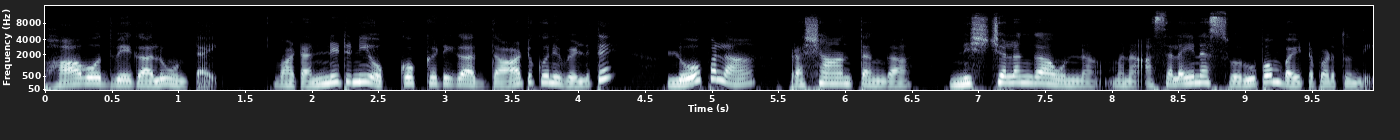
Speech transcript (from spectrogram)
భావోద్వేగాలు ఉంటాయి. వాటన్నిటినీ ఒక్కొక్కటిగా దాటుకుని వెళితే లోపల ప్రశాంతంగా నిశ్చలంగా ఉన్న మన అసలైన స్వరూపం బయటపడుతుంది.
